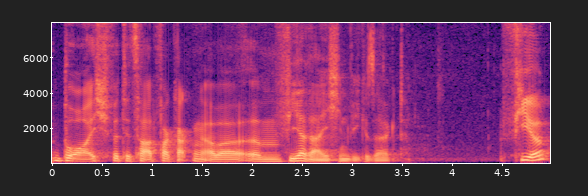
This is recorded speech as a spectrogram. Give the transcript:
boah, ich würde jetzt hart verkacken, aber ähm, Vier reichen, wie gesagt. vier.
